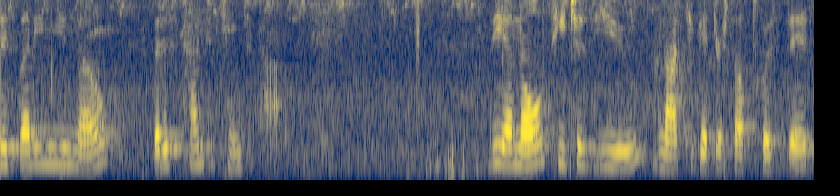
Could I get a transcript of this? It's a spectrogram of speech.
it's letting you know that it's time to change paths. The anole teaches you not to get yourself twisted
